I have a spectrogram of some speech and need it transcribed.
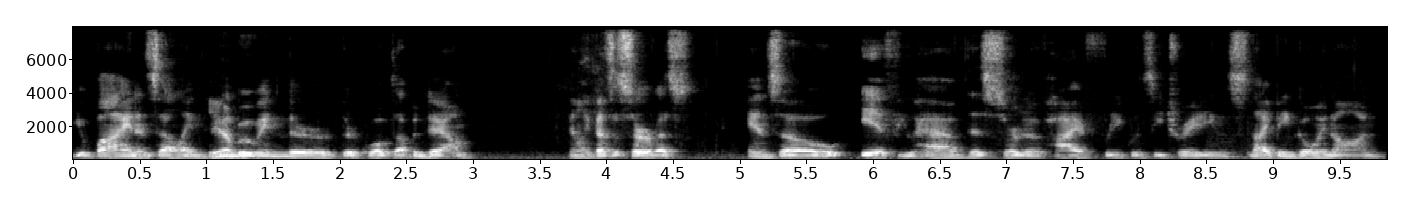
you know, buying and selling, you know, moving their their quotes up and down, and like that's a service. And so if you have this sort of high frequency trading, sniping going on,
